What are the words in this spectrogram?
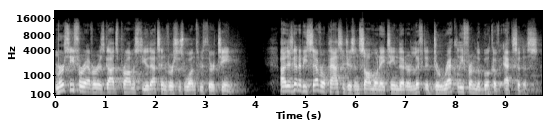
Mercy forever is God's promise to you. That's in verses 1 through 13. Uh, there's going to be several passages in Psalm 118 that are lifted directly from the book of Exodus.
